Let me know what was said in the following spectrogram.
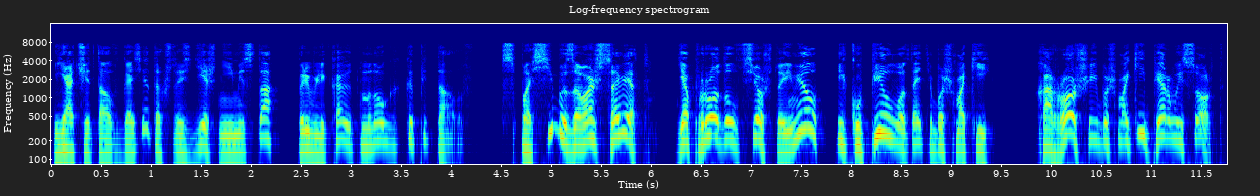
Я читал в газетах, что здешние места привлекают много капиталов. Спасибо за ваш совет. Я продал все, что имел, и купил вот эти башмаки. Хорошие башмаки, первый сорт.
